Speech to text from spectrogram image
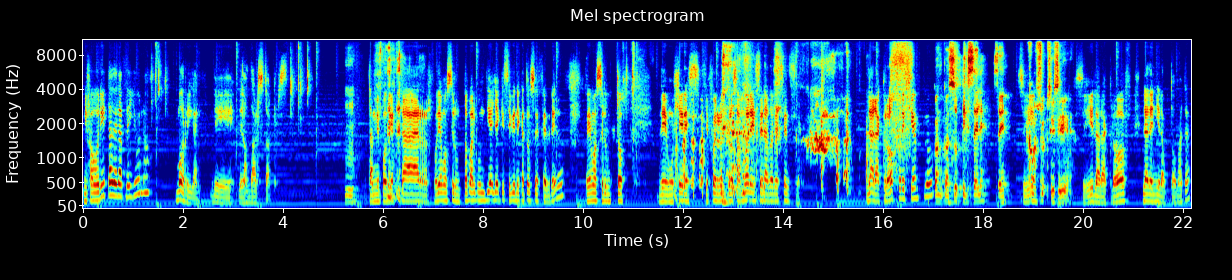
Mi favorita de la Play 1, Morrigan, de, de los Darkstalkers. Mm. También podría estar, podríamos hacer un top algún día, ya que se viene 14 de febrero. Podríamos hacer un top de mujeres que fueron nuestros amores en la adolescencia. Lara Croft, por ejemplo. Con, con sus pixeles, sí. Sí, su- sí, sí. sí, Lara Croft. La de Nier Automata.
